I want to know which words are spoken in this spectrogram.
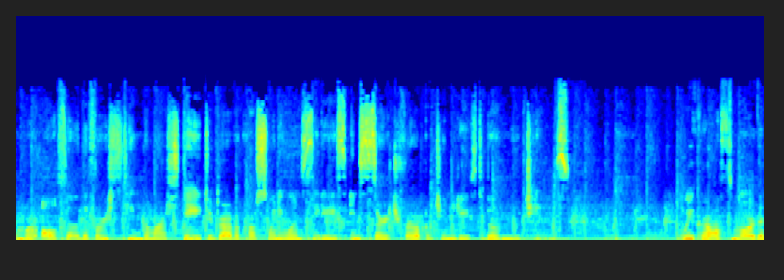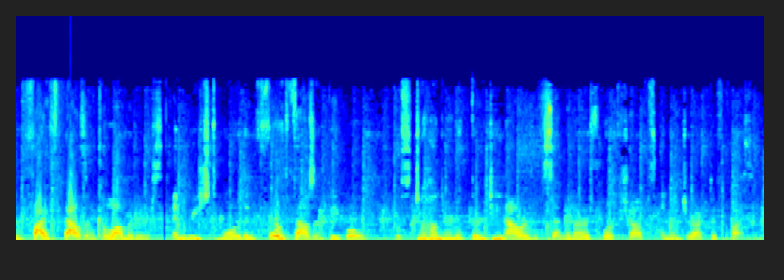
We were also the first team from our state to drive across 21 cities in search for opportunities to build new teams. We crossed more than 5,000 kilometers and reached more than 4,000 people with 213 hours of seminars, workshops, and interactive classes.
